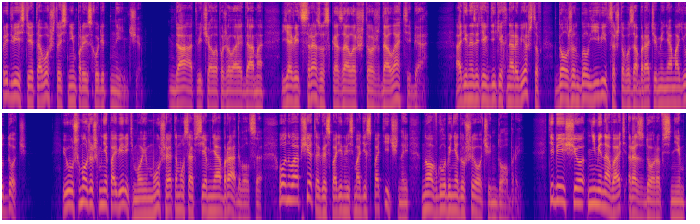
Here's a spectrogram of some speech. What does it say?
предвестие того, что с ним происходит нынче. «Да», — отвечала пожилая дама, — «я ведь сразу сказала, что ждала тебя. Один из этих диких норвежцев должен был явиться, чтобы забрать у меня мою дочь». И уж можешь мне поверить, мой муж этому совсем не обрадовался. Он вообще-то господин весьма деспотичный, но в глубине души очень добрый. Тебе еще не миновать раздоров с ним,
